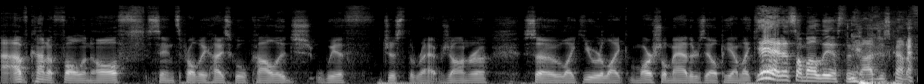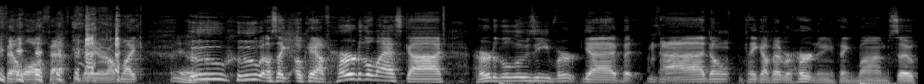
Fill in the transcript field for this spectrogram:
I've kind of fallen off since probably high school, college with just the rap genre. So like you were like Marshall Mathers LP. I'm like, yeah, that's on my list, and I just kind of fell off after there. I'm like, who who? I was like, okay, I've heard of the last guy, heard of the Lucy Vert guy, but mm-hmm. I don't think I've ever heard anything by him. So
